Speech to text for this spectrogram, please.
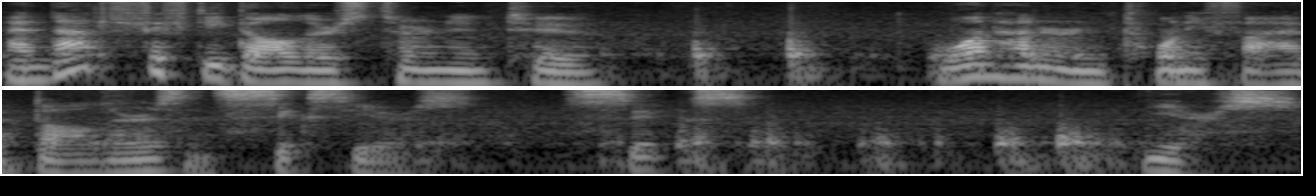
and that $50 turned into $125 in six years. Six years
